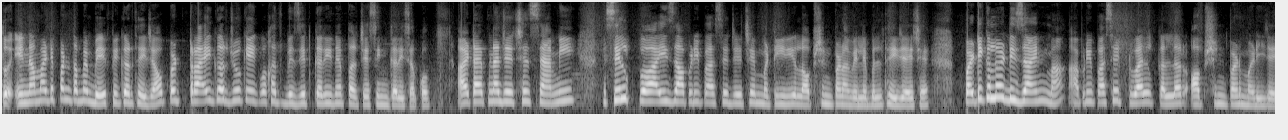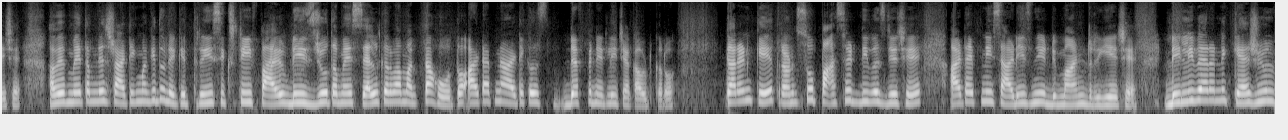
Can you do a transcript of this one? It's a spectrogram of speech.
તો એના માટે પણ તમે બેફિકર થઈ જાઓ પણ ટ્રાય કરજો કે એક વખત વિઝિટ કરીને પરચેસિંગ કરી શકો. આ ટાઈપના જે છે સેમી સિલ્ક વાઇઝ આપણી પાસે જે છે મટીરિયલ ઓપ્શન પણ અવેલેબલ થઈ જાય છે. પર્ટિક્યુલર ડિઝાઇનમાં આપણી પાસે ટ્વેલ્વ કલર ઓપ્શન પણ મળી જાય છે. હવે મેં તમને સ્ટાર્ટિંગમાં કીધું ને કે થ્રી સિક્સટી ફાઇવ ડેઝ જો તમે સેલ કરવા માગતા હો તો આ ટાઈપના આર્ટિકલ્સ ડેફિનેટલી ચેકઆઉટ કરો. કારણ કે ત્રણસો પાસઠ દિવસ જે છે, આ ટાઈપની સાડીઝની ડિમાન્ડ રહીએ છે. ડેલી વેર અને કેઝ્યુઅલ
